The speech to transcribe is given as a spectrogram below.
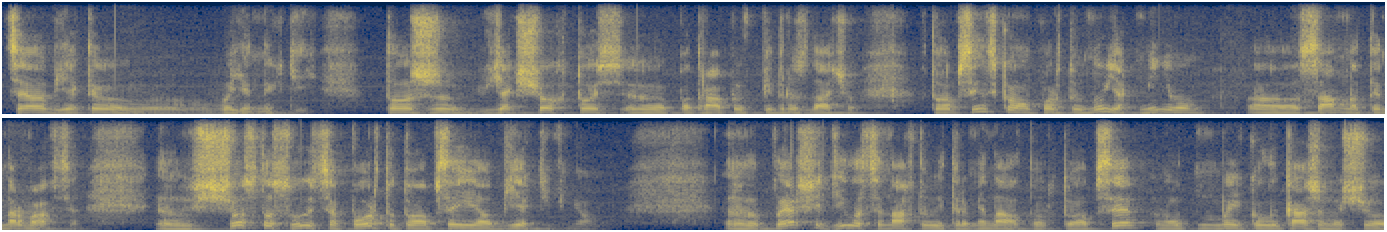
Це об'єкти е, воєнних дій. Тож, якщо хтось потрапив під роздачу в Туапсинському порту, ну як мінімум сам на те нарвався. Що стосується порту Туапсе і об'єктів в ньому. Е, Перше діло це нафтовий термінал порту Апсе. От ми коли кажемо, що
